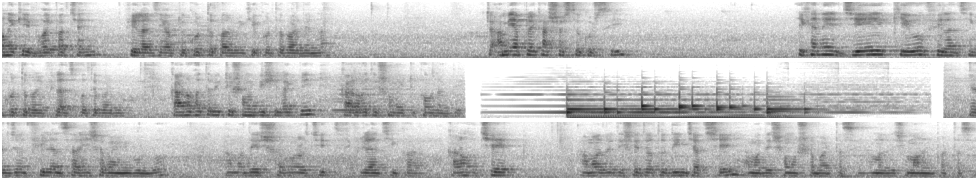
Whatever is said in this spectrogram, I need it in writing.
অনেকেই ভয় পাচ্ছেন ফ্রিলান্সিং আপনি করতে পারবেন কি করতে পারবেন না। আমি আপনাকে আশ্বস্ত করছি। এখানে যে কেউ ফ্রিলান্সিং করতে পারে ফ্রিলান্স করতে পারবে। কারও হয়তো একটু সময় বেশি লাগবে, কারও হয়তো সময় একটু কম লাগবে। একজন ফ্রিল্যান্সার হিসাবে আমি বলব, আমাদের সবার উচিত ফ্রিল্যান্সিং করা। কারণ হচ্ছে আমাদের দেশে যত দিন যাচ্ছে, আমাদের সমস্যা বাড়তেছে, আমাদের দেশে মানুষ বাড়তেছে।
